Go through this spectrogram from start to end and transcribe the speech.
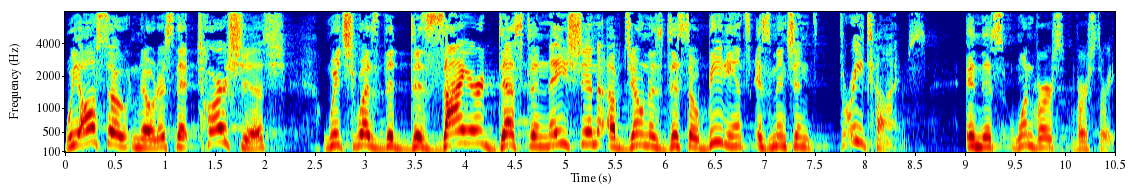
We also notice that Tarshish, which was the desired destination of Jonah's disobedience, is mentioned three times in this one verse, verse 3.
